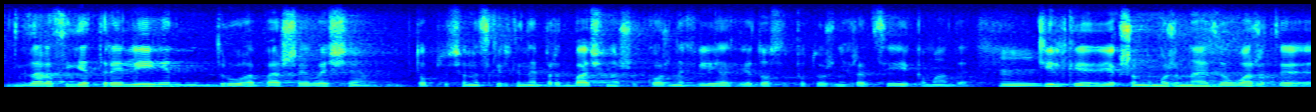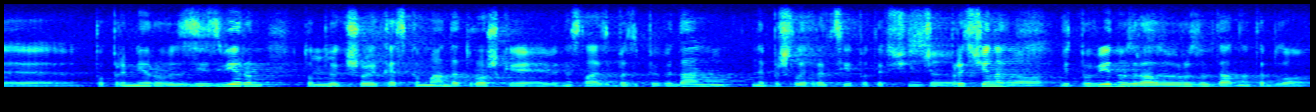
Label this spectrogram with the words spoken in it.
зараз є три ліги, друга, перша і вища. Тобто, все наскільки не передбачено, що в кожних лігах є досить потужні гравці і команди. Мгм. Тільки, якщо ми можемо навіть зауважити, е, по приміру, зі звіром, тобто, Мгм. якщо якась команда трошки віднеслась безвідповідально, не прийшли гравці по тих чи інших Все, причинах, програла. відповідно, зразу результат на табло.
